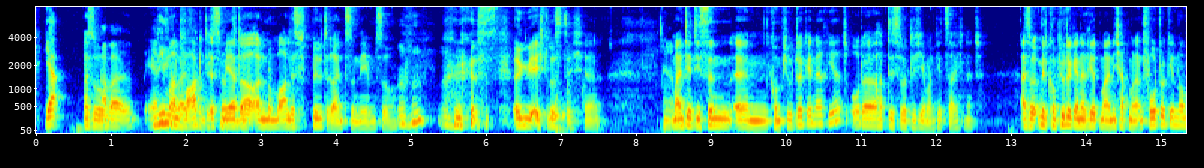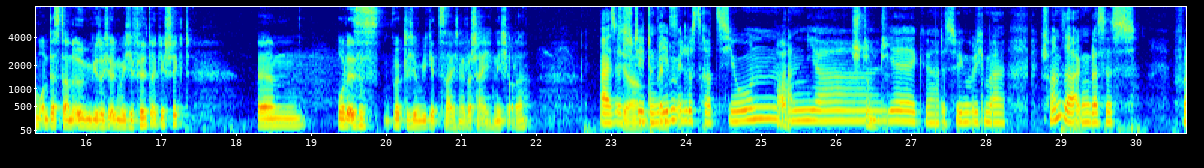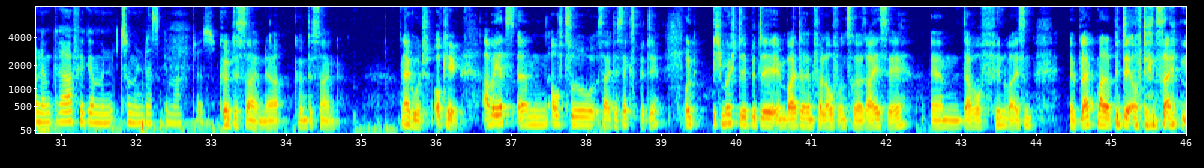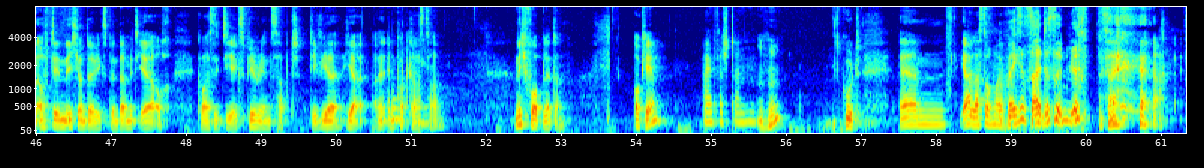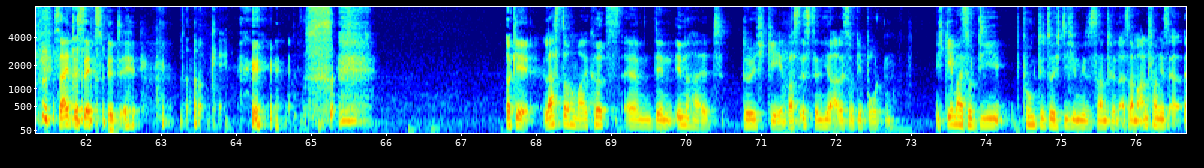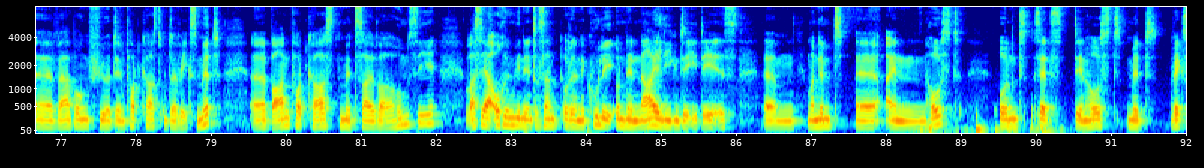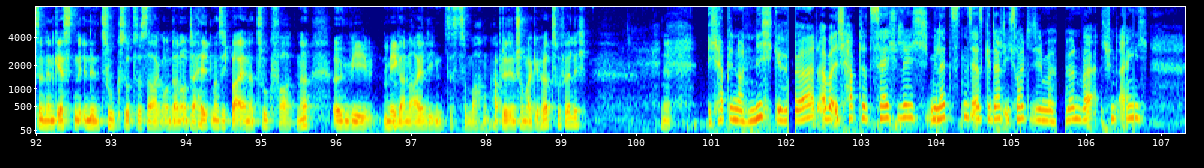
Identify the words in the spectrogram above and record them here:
Ja, also niemand wagt es mehr, da ein normales Bild reinzunehmen. So. Mhm. das ist irgendwie echt lustig, ja. ja. Meint ihr, die sind ähm, computergeneriert oder hat das wirklich jemand gezeichnet? Also mit Computer generiert meine ich, hat man ein Foto genommen und das dann irgendwie durch irgendwelche Filter geschickt? Ähm, oder ist es wirklich irgendwie gezeichnet? Wahrscheinlich nicht, oder? Also es Tja, steht daneben Illustration ah, Anja stimmt. Jäger. Deswegen würde ich mal schon sagen, dass es von einem Grafiker zumindest gemacht ist. Könnte es sein, ja, könnte es sein. Na gut, okay. Aber jetzt ähm, auf zu Seite 6 bitte. Und ich möchte bitte im weiteren Verlauf unserer Reise ähm, darauf hinweisen, äh, bleibt mal bitte auf den Seiten, auf denen ich unterwegs bin, damit ihr auch quasi die Experience habt, die wir hier äh, im Podcast okay. haben. Nicht vorblättern. Okay? Einverstanden. Mhm. Gut. Ähm, ja, lass doch mal. Auf welcher Seite sind wir? Seite 6, bitte. Okay. okay, lass doch mal kurz ähm, den Inhalt durchgehen. Was ist denn hier alles so geboten? Ich gehe mal so die Punkte durch, die ich irgendwie interessant finde. Also am Anfang ist äh, Werbung für den Podcast unterwegs mit, äh, Bahn-Podcast mit Salva Humsi, was ja auch irgendwie eine interessante oder eine coole und eine naheliegende Idee ist ähm, man nimmt äh, einen Host und setzt den Host mit wechselnden Gästen in den Zug sozusagen und dann unterhält man sich bei einer Zugfahrt. Ne? Irgendwie mhm. mega naheliegend, das zu machen. Habt ihr den schon mal gehört zufällig? Ja. Ich habe den noch nicht gehört, aber ich habe tatsächlich mir letztens erst gedacht, ich sollte den mal hören, weil ich finde eigentlich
